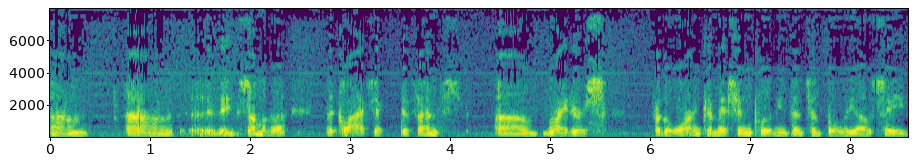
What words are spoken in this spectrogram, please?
um, uh, some of the the classic defense um, writers for the Warren Commission, including Vincent Bugliosi,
